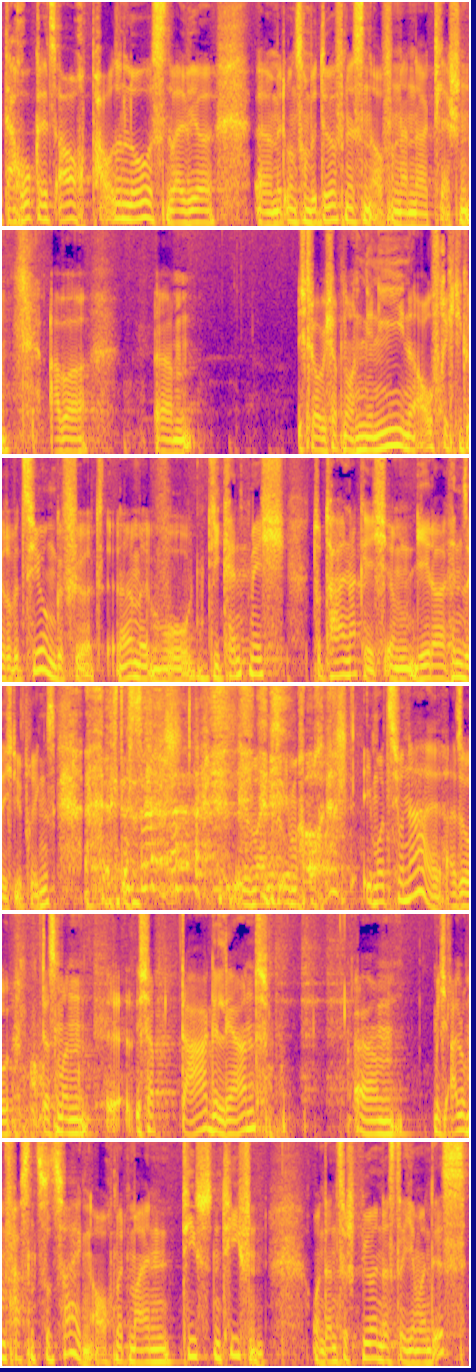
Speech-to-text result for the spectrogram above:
Da ruckelt es auch pausenlos, weil wir äh, mit unseren Bedürfnissen aufeinander clashen. Aber ähm, ich glaube, ich habe noch nie eine aufrichtigere Beziehung geführt. Ne, wo die kennt mich total nackig in jeder Hinsicht übrigens. Das, das meine ich eben auch emotional. Also, dass man, äh, ich habe da gelernt, ähm, mich allumfassend zu zeigen, auch mit meinen tiefsten Tiefen und dann zu spüren, dass da jemand ist,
